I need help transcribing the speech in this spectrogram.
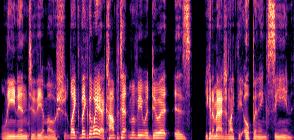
lean into the emotion, like like the way a competent movie would do it is. You can imagine like the opening scene.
